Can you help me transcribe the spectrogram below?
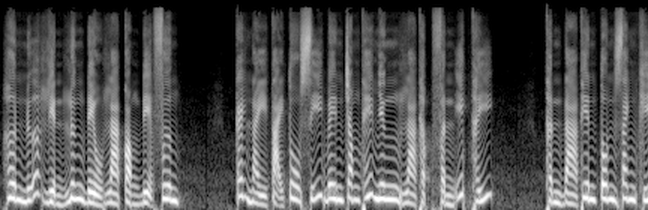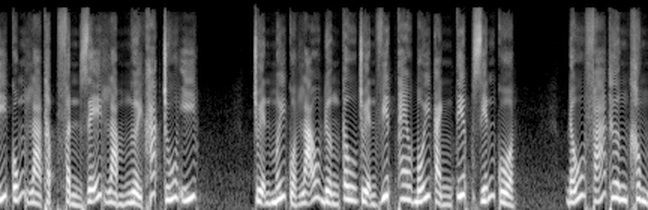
hơn nữa liền lưng đều là còng địa phương. Cái này tại tu sĩ bên trong thế nhưng là thập phần ít thấy. Thần đà thiên tôn danh khí cũng là thập phần dễ làm người khác chú ý. Chuyện mới của lão đường câu chuyện viết theo bối cảnh tiếp diễn của đấu phá thương không.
